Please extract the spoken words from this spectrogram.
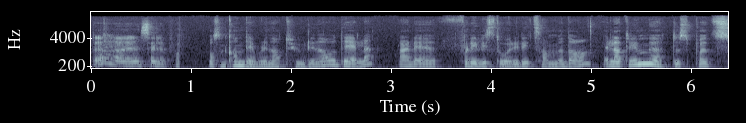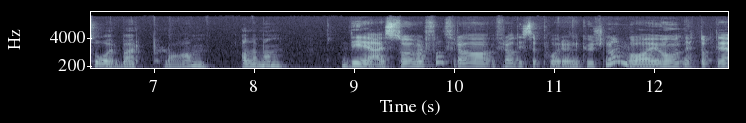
Det er selvhjelp. Åssen kan det bli naturlig da å dele? Er det fordi vi står i litt samme da? Eller at vi møtes på et sårbar plan, alle mann? Det jeg så i hvert fall fra, fra disse pårørendekursene, var jo nettopp det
